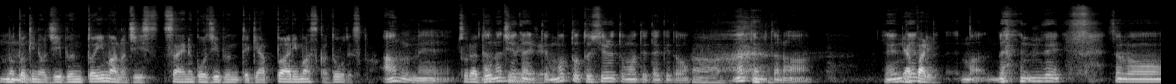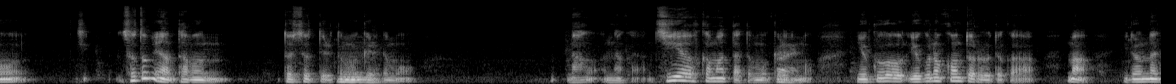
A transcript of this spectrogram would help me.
の時の自分と今の実際のご自分ってギャップありますか？どうですか？あるね。それはどっちの意味で70代ってもっと年いると思ってたけどなってみたら全然やっぱり。まあ全然そのち外見は多分年取ってると思うけれども、ななんか知恵は深まったと思うけれども、欲を欲のコントロールとかまあいろんな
